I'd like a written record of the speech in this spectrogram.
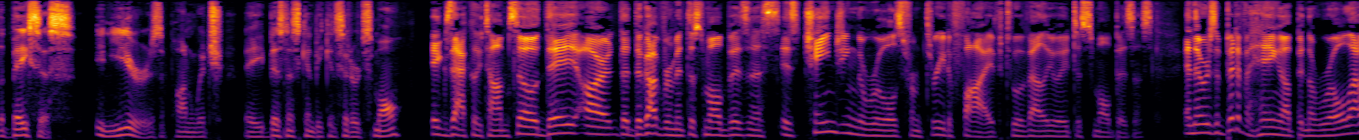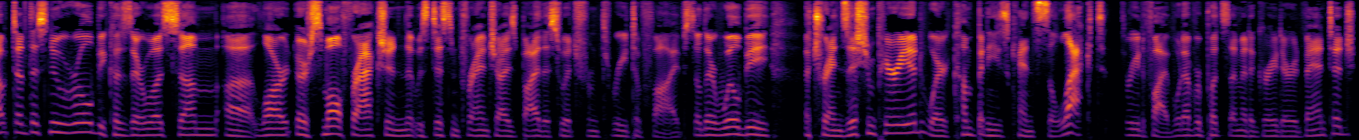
the basis in years upon which a business can be considered small? Exactly, Tom. So they are the, the government, the small business, is changing the rules from three to five to evaluate a small business. And there was a bit of a hangup in the rollout of this new rule because there was some uh, large or small fraction that was disenfranchised by the switch from three to five. So there will be a transition period where companies can select three to five, whatever puts them at a greater advantage.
